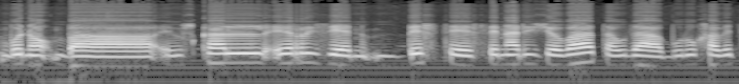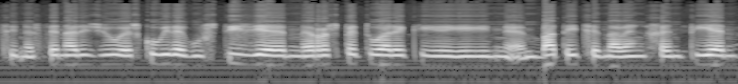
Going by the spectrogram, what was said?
Bueno, ba, Euskal Herrizen beste eszenario bat, hau da buru jabetzin eszenario eskubide guztien errespetuarekin bat eitzen daben gentien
